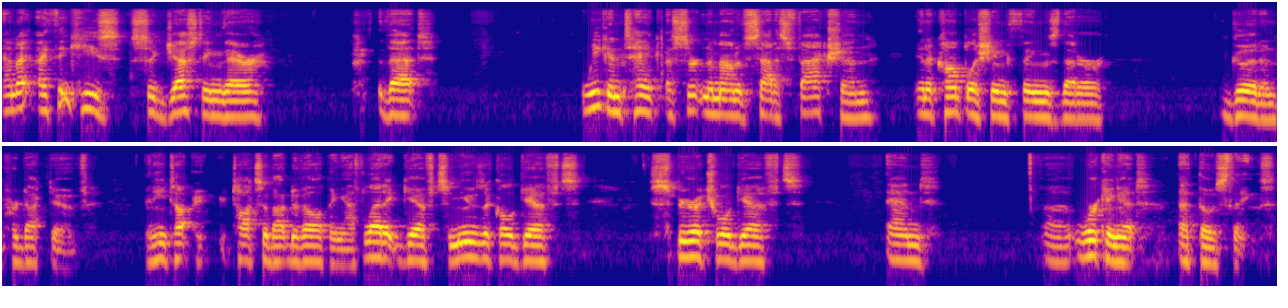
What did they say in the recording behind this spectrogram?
And I, I think he's suggesting there that we can take a certain amount of satisfaction in accomplishing things that are good and productive. And he ta- talks about developing athletic gifts, musical gifts, spiritual gifts and uh, working it at those things.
